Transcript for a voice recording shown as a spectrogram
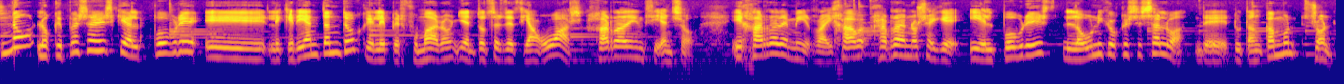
No, lo que pasa es que al pobre eh, le querían tanto que le perfumaron y entonces decían, guas, jarra de incienso y jarra de mirra y jarra de no sé qué. Y el pobre es lo único que se salva de Tutankamón son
